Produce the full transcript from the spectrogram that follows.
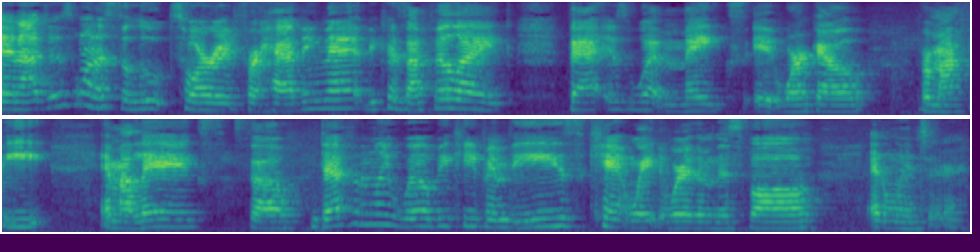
And I just want to salute Torrid for having that because I feel like that is what makes it work out for my feet and my legs. So definitely will be keeping these. Can't wait to wear them this fall and winter.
